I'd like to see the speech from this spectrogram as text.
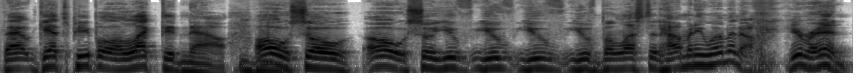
that gets people elected now. Mm-hmm. Oh, so oh, so you've you've you've you've molested how many women? Oh, you're in.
